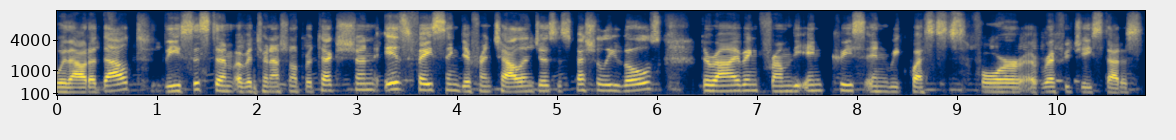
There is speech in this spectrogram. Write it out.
Without a doubt, the system of international protection is facing different challenges, especially those deriving from the increase in requests for uh, refugee status.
